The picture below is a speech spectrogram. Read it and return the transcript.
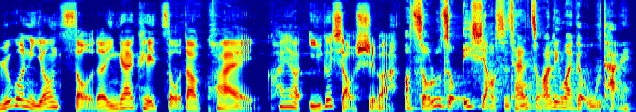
如果你用走的，应该可以走到快快要一个小时吧？哦，走路走一小时才能走到另外一个舞台，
